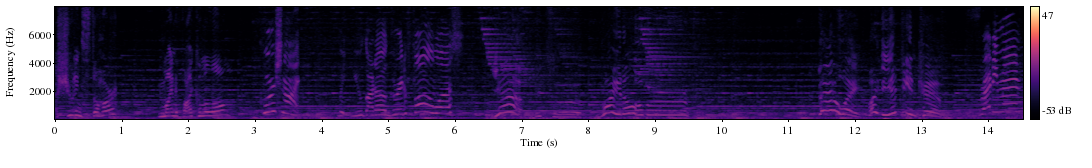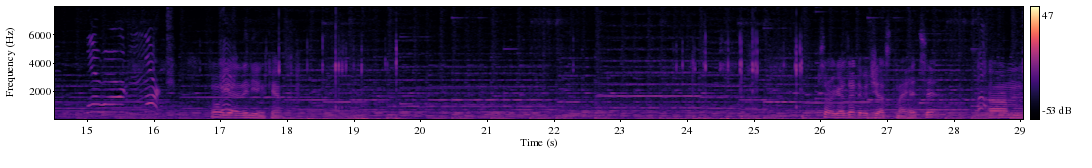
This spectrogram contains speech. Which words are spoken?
A shooting star? Mind if I come along? Of course not. But you gotta agree to follow us. Yeah, it's uh right over that way by the Indian camp. Ready, men? Forward, march. Oh Hey. yeah, an Indian camp. Sorry guys, I had to adjust my headset. Um,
